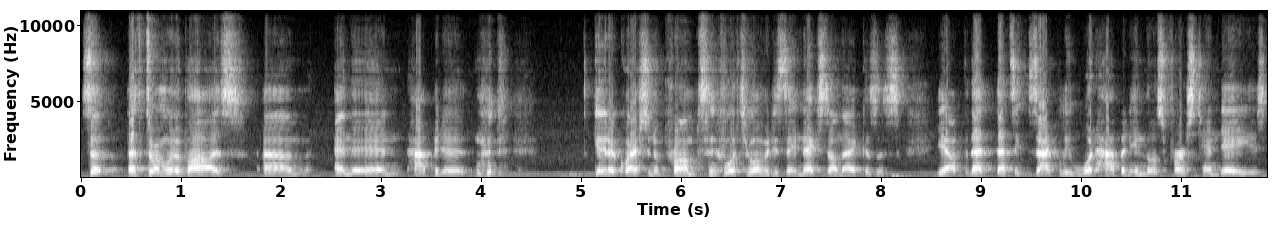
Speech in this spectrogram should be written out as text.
So that's where I'm going to pause, um, and then happy to get a question, a prompt, what you want me to say next on that, because it's yeah, but that that's exactly what happened in those first ten days.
